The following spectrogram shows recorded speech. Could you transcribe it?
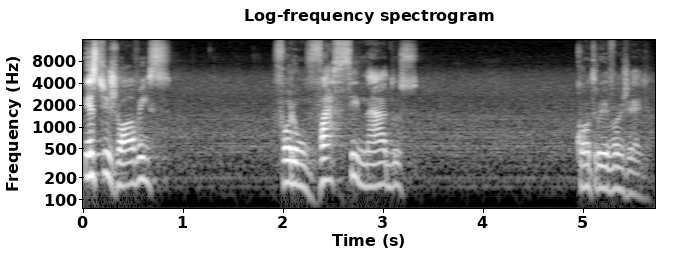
estes jovens foram vacinados contra o Evangelho.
